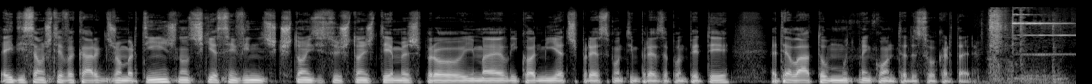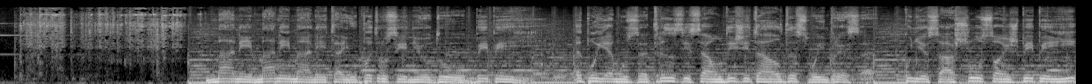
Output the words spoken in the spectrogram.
A edição esteve a cargo de João Martins. Não se esqueçam, enviem-nos questões e sugestões de temas para o e-mail economia.express.empresa.pt. Até lá, tomo muito bem conta da sua carteira. Money Money Money tem o patrocínio do BPI. Apoiamos a transição digital da sua empresa. Conheça as soluções BPI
